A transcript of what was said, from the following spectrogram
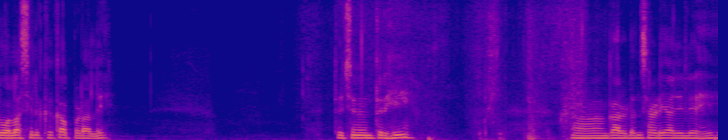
डोला सिल्क कापड आले त्याच्यानंतर ही गार्डन साडी आलेली आहे.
